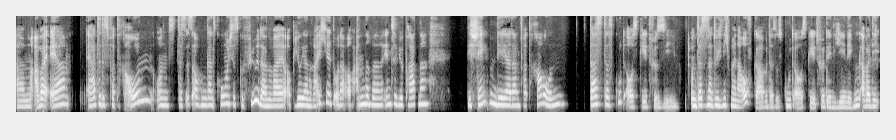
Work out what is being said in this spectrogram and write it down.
ähm, aber er er hatte das Vertrauen und das ist auch ein ganz komisches Gefühl dann, weil ob Julian Reichelt oder auch andere Interviewpartner, die schenken dir ja dann Vertrauen, dass das gut ausgeht für sie. Und das ist natürlich nicht meine Aufgabe, dass es gut ausgeht für denjenigen, aber die,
